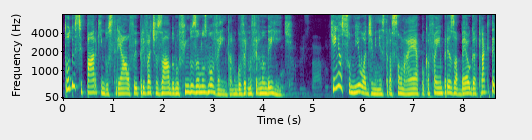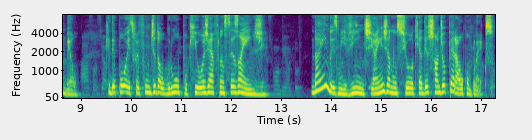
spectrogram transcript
Todo esse parque industrial foi privatizado no fim dos anos 90, no governo Fernando Henrique. Quem assumiu a administração na época foi a empresa belga Tractebel, que depois foi fundida ao grupo que hoje é a francesa Engie. Daí, em 2020, a Engie anunciou que ia deixar de operar o complexo.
